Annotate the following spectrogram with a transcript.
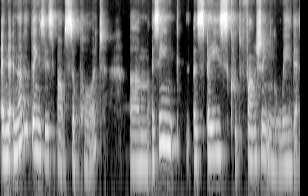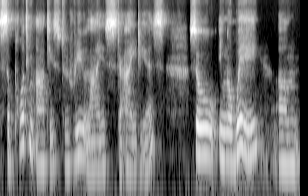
And another thing is about support. Um, I think a space could function in a way that supporting artists to realize their ideas. So in a way, um,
